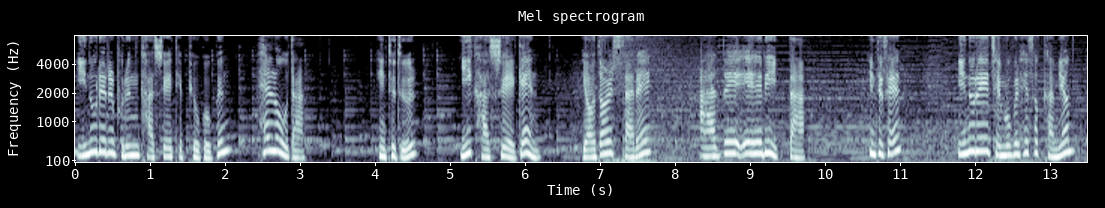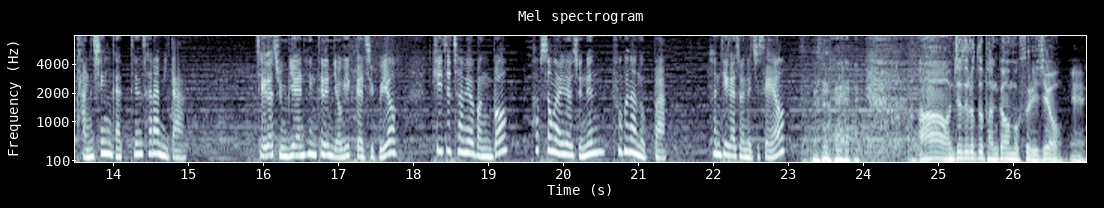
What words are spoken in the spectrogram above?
이 노래를 부른 가수의 대표곡은 Hello다. 힌트 둘. 이 가수에겐 8살의 아들이 있다. 힌트 셋. 이 노래의 제목을 해석하면 당신 같은 사람이다. 제가 준비한 힌트는 여기까지고요. 퀴즈 참여 방법, 팝송 알려주는 푸근한 오빠, 현디가 전해주세요. 아, 언제 들어도 반가운 목소리죠. 예.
